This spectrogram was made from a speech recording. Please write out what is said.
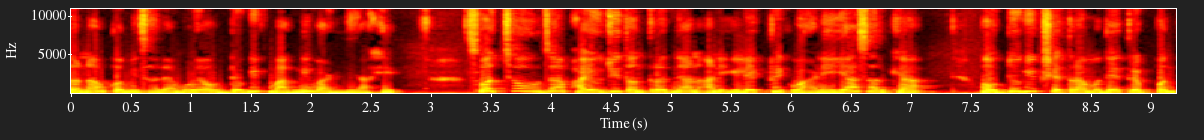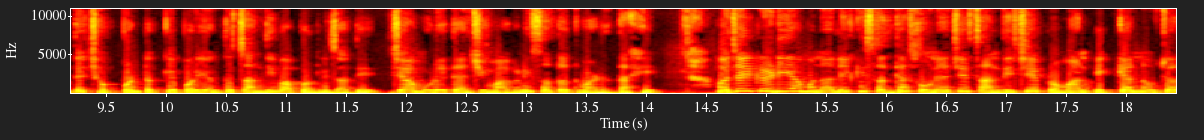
तणाव कमी झाल्यामुळे औद्योगिक मागणी वाढली आहे. स्वच्छ ऊर्जा फाईव्ह जी तंत्रज्ञान आणि इलेक्ट्रिक वाहने यासारख्या औद्योगिक क्षेत्रामध्ये त्रेपन्न ते छप्पन टक्के पर्यंत चांदी वापरली जाते ज्यामुळे त्याची मागणी सतत वाढत आहे. अजय केडिया म्हणाले की सध्या सोन्याचे चांदीचे प्रमाण एक्क्याण्णवच्या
